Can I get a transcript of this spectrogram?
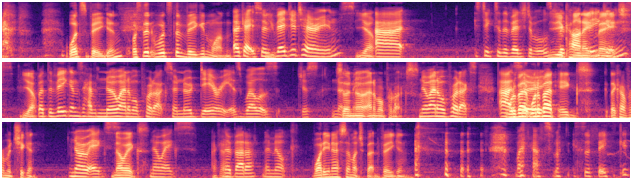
What's vegan? What's the what's the vegan one? Okay, so vegetarians Yeah. uh, stick to the vegetables. You but can't the eat meat. Yeah. But the vegans have no animal products, so no dairy, as well as just no so no animal products. no animal products. Uh, what about so what about eggs? They come from a chicken. no eggs? No eggs. No eggs. Okay. No butter. No milk. Why do you know so much about vegan? My housemate is a vegan.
